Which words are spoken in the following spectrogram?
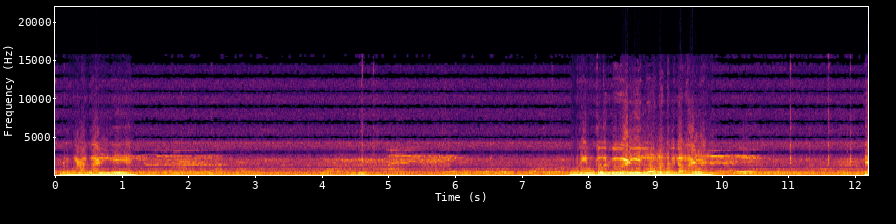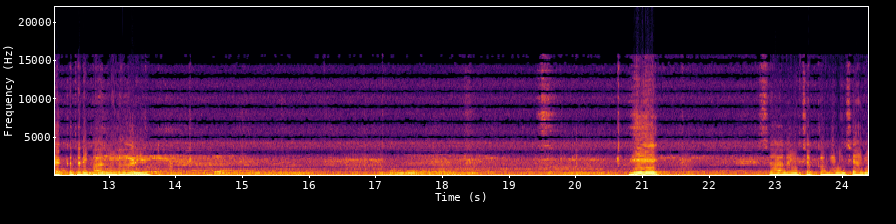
थोड़ा बड़ा गाड़ी है ये। ग्रीन कलर का गाड़ी है लो लेवल का गाड़ी है। पैक का तरीका आदमी का गाड़ी है। ये साला ये चक्का के नीचे अभी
